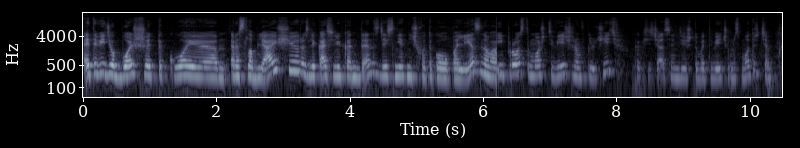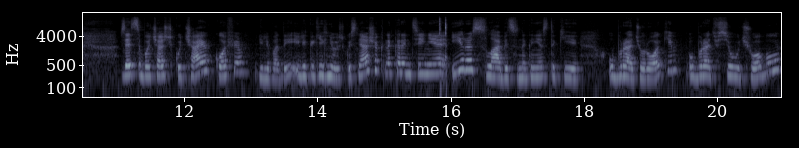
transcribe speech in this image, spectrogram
Это видео больше такое расслабляющее, развлекательный контент, здесь нет ничего такого полезного, и просто можете вечером включить, как сейчас, я надеюсь, что вы это вечером смотрите, взять с собой чашечку чая, кофе или воды, или каких-нибудь вкусняшек на карантине и расслабиться, наконец-таки убрать уроки, убрать всю учебу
